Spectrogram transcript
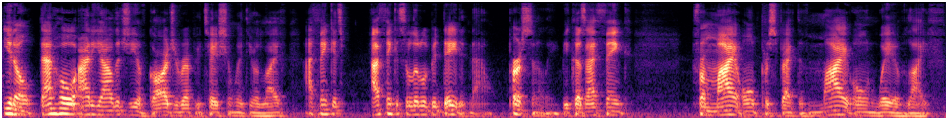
you know, that whole ideology of guard your reputation with your life, I think it's I think it's a little bit dated now, personally, because I think from my own perspective, my own way of life,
